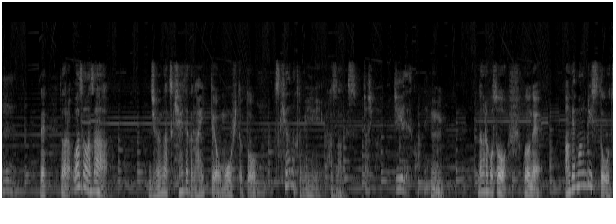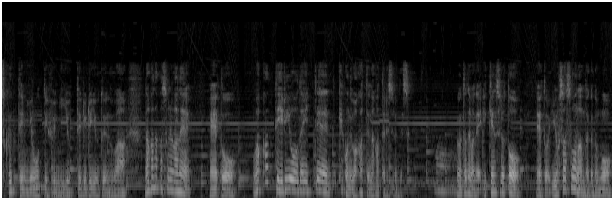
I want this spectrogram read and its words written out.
うん、ね、だからわざわざ自分が付き合いたくないって思う人と付き合わなくてもいいはずなんです。確かに自由ですからね。うん。だからこそこのね揚げマンリストを作ってみようっていうふうに言ってる理由というのはなかなかそれがねえっ、ー、と分かっているようでいて結構ね分かってなかったりするんです。例えばね一見すると,、えーと、良さそうなんだけども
